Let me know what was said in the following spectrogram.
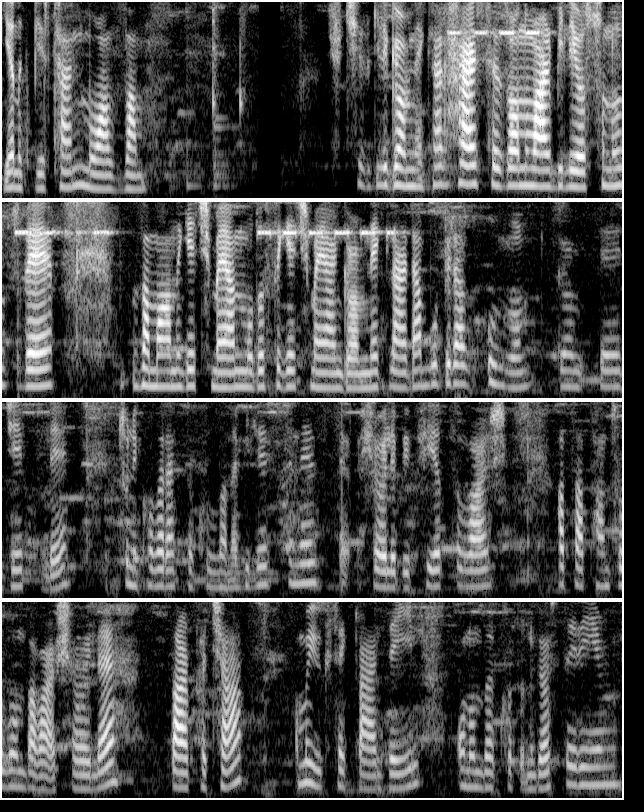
Yanık bir ten muazzam. Şu çizgili gömlekler her sezon var biliyorsunuz ve zamanı geçmeyen, modası geçmeyen gömleklerden. Bu biraz uzun, e, cepli. Tunik olarak da kullanabilirsiniz. Şöyle bir fiyatı var. Hatta pantolon da var şöyle. Dar paça ama yüksek bel değil. Onun da kodunu göstereyim.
